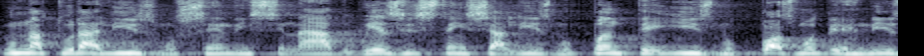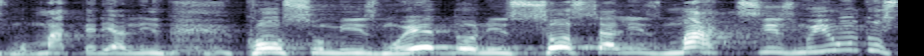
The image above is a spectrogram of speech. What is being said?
o naturalismo sendo ensinado, o existencialismo, o panteísmo, pós-modernismo, materialismo, consumismo, hedonismo, socialismo, marxismo, e um dos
